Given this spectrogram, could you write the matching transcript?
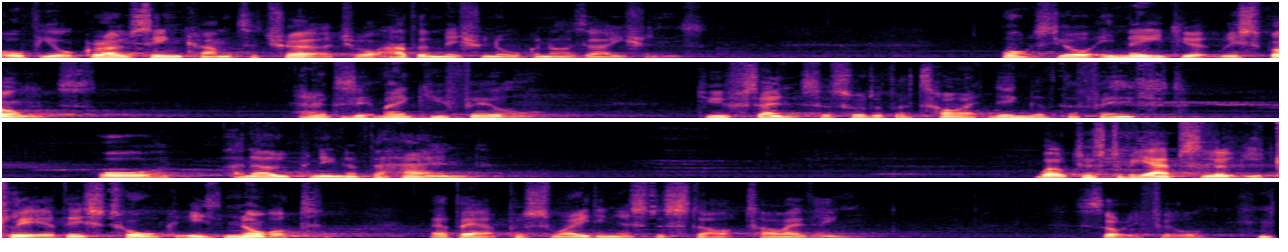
of your gross income to church or other mission organisations. What's your immediate response? How does it make you feel? Do you sense a sort of a tightening of the fist or an opening of the hand? Well, just to be absolutely clear, this talk is not about persuading us to start tithing. Sorry, Phil.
